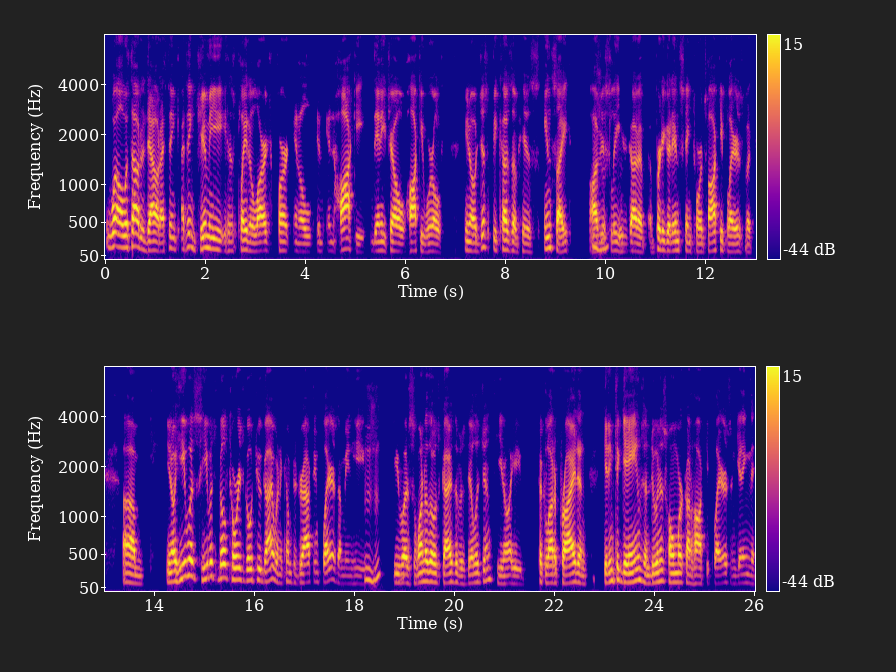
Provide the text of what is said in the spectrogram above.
Well, without a doubt, I think I think Jimmy has played a large part in a in, in hockey, the NHL hockey world. You know, just because of his insight. Mm-hmm. Obviously, mm-hmm. he's got a, a, pretty good instinct towards hockey players, but um, you know, he was he was Bill Torrey's go-to guy when it comes to drafting players. I mean, he mm-hmm he was one of those guys that was diligent. You know, he took a lot of pride in getting to games and doing his homework on hockey players and getting the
